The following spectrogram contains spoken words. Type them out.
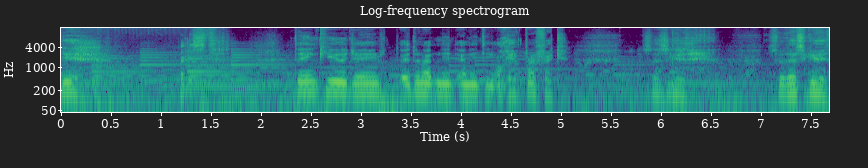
Yeah. Next. Thank you, James. I do not need anything. Okay, perfect. So that's good. So that's good.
